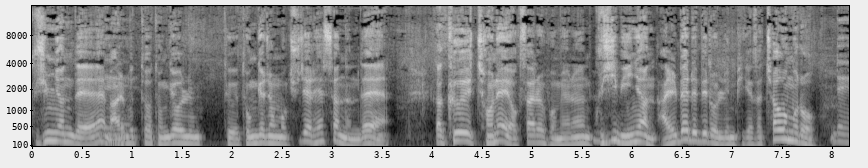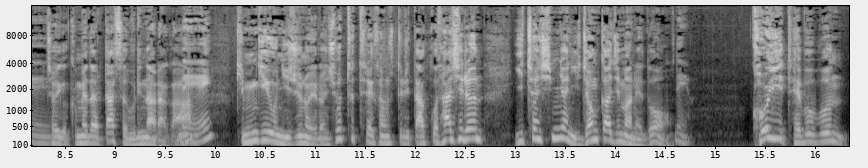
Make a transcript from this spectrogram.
90년대 네. 말부터 동계올림 그 동계 종목 취재를 했었는데 그러니까 그 전의 역사를 보면은 92년 알베르빌 올림픽에서 처음으로 네. 저희가 금메달을 땄어요 우리나라가 네. 김기훈 이준호 이런 쇼트트랙 선수들이 땄고 사실은 2010년 이전까지만 해도 네. 거의 대부분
